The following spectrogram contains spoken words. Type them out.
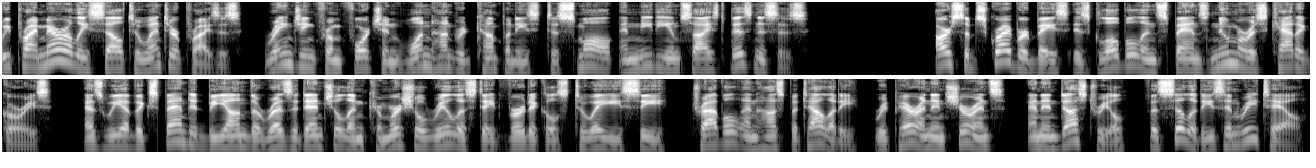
We primarily sell to enterprises, ranging from Fortune 100 companies to small and medium sized businesses. Our subscriber base is global and spans numerous categories, as we have expanded beyond the residential and commercial real estate verticals to AEC, travel and hospitality, repair and insurance, and industrial, facilities and retail.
